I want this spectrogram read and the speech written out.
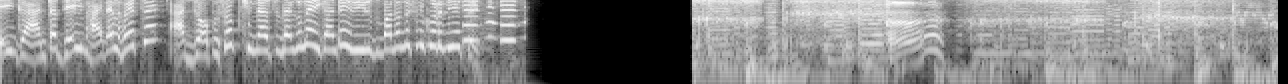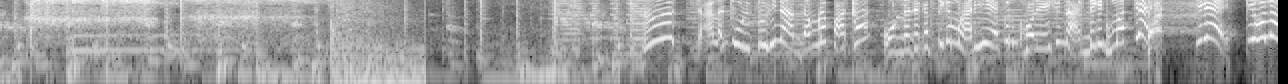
এই গানটা যেই ভাইরাল হয়েছে আর যত সব ছিনাচুদাগুলো এই গানটাই রিলস বানানো শুরু করে দিয়েছে। চরিত্রহীন পাঠা? অন্য জায়গার থেকে মারিয়ে এখন ঘরে এসে নাক ডেকে ঘুমাচ্ছে? কি রে কি হলো?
